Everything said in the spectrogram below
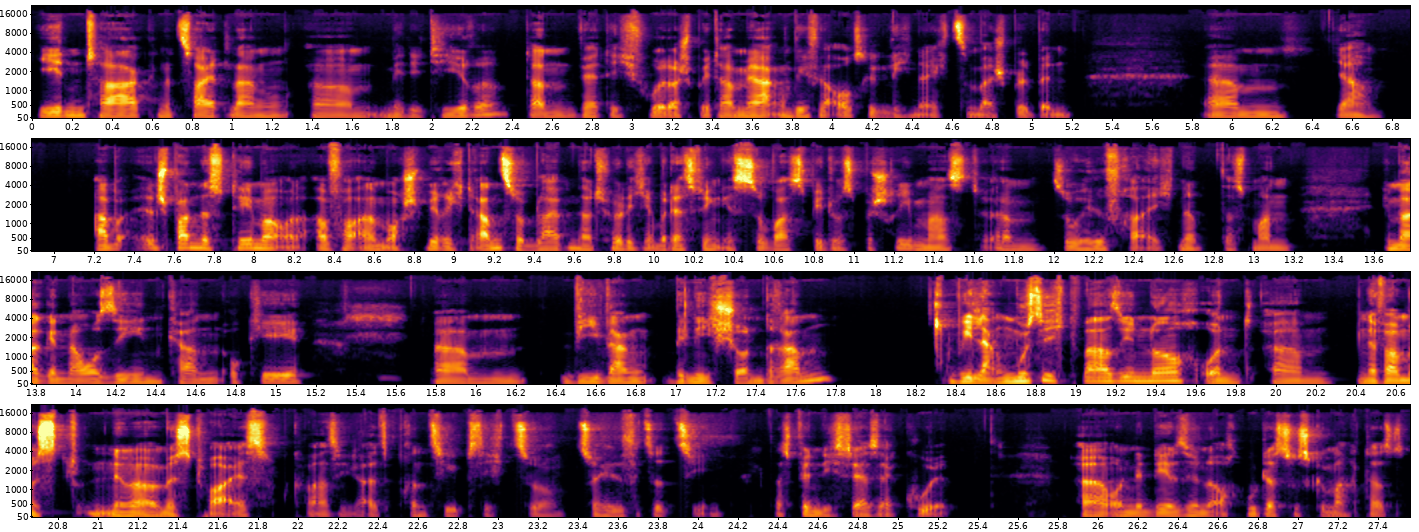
jeden Tag eine Zeit lang ähm, meditiere, dann werde ich früher oder später merken, wie viel ausgeglichener ich zum Beispiel bin. Ähm, ja, aber ein spannendes Thema und vor allem auch schwierig dran zu bleiben natürlich, aber deswegen ist sowas, wie du es beschrieben hast, ähm, so hilfreich, ne? dass man immer genau sehen kann, okay, ähm, wie lang bin ich schon dran wie lang muss ich quasi noch und ähm, never, miss, never miss twice quasi als Prinzip sich zu, zur Hilfe zu ziehen. Das finde ich sehr, sehr cool. Äh, und in dem Sinne auch gut, dass du es gemacht hast.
